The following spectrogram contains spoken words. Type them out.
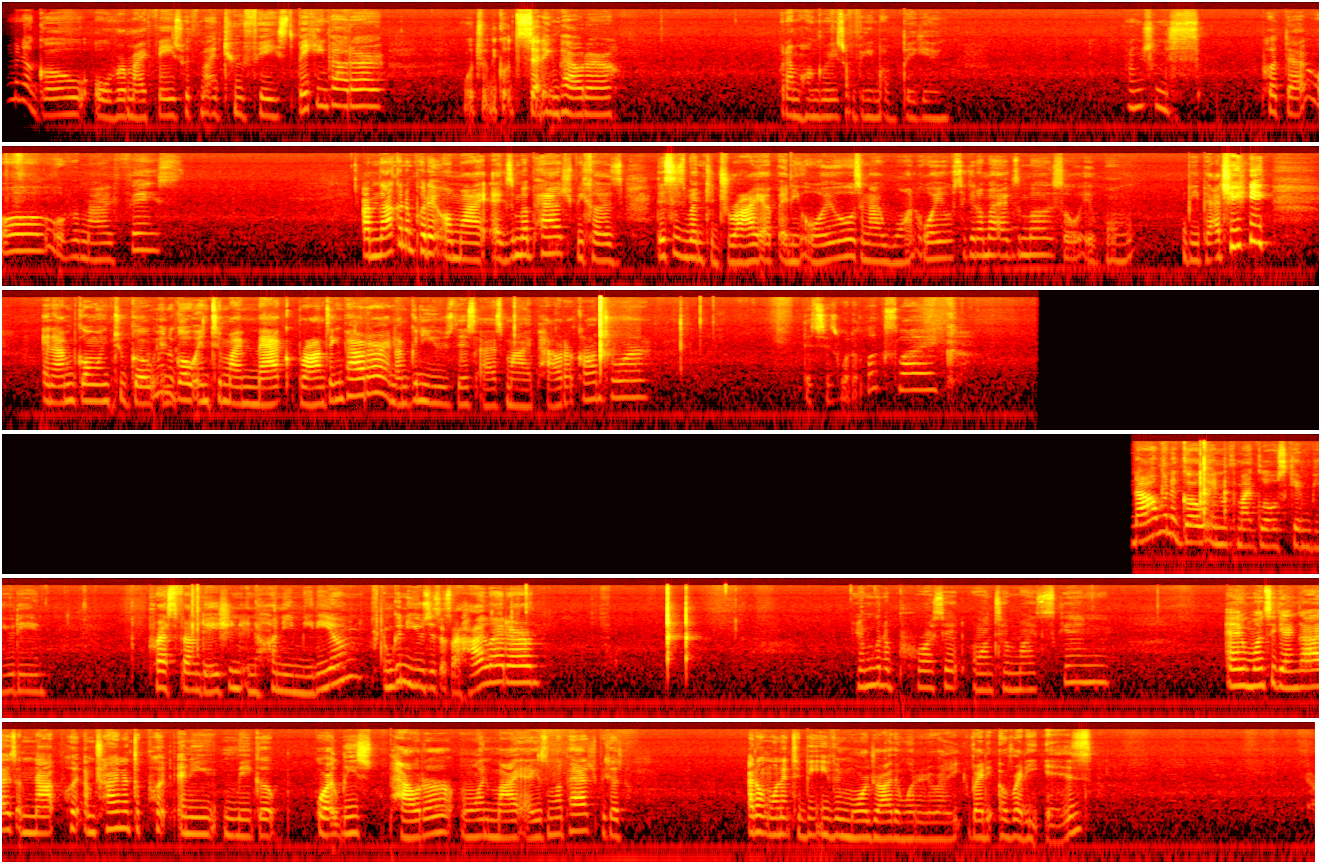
I'm gonna go over my face with my Too Faced baking powder, which really good setting powder. But I'm hungry, so I'm thinking about baking. I'm just gonna put that all over my face. I'm not going to put it on my eczema patch because this is meant to dry up any oils and I want oils to get on my eczema so it won't be patchy. and I'm going to go, I'm to go into my MAC bronzing powder and I'm going to use this as my powder contour. This is what it looks like. Now I'm going to go in with my Glo Skin Beauty Pressed Foundation in Honey Medium. I'm going to use this as a highlighter. And I'm going to press it onto my skin. And once again, guys, I'm not put I'm trying not to put any makeup or at least powder on my eczema patch because I don't want it to be even more dry than what it already, already, already is.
